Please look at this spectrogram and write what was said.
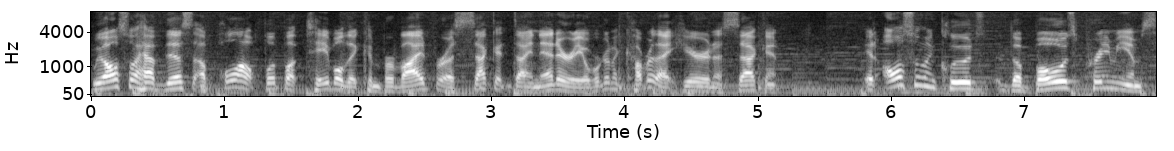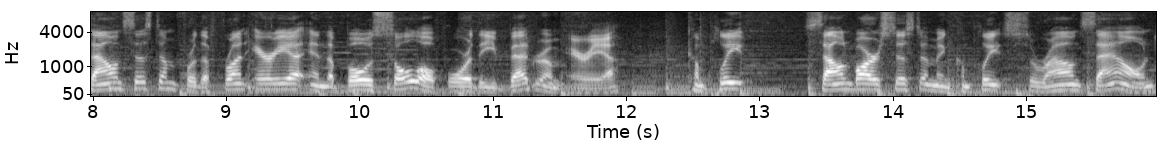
We also have this, a pull-out flip-up table that can provide for a second dinette area. We're going to cover that here in a second. It also includes the Bose premium sound system for the front area and the Bose Solo for the bedroom area. Complete soundbar system and complete surround sound.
